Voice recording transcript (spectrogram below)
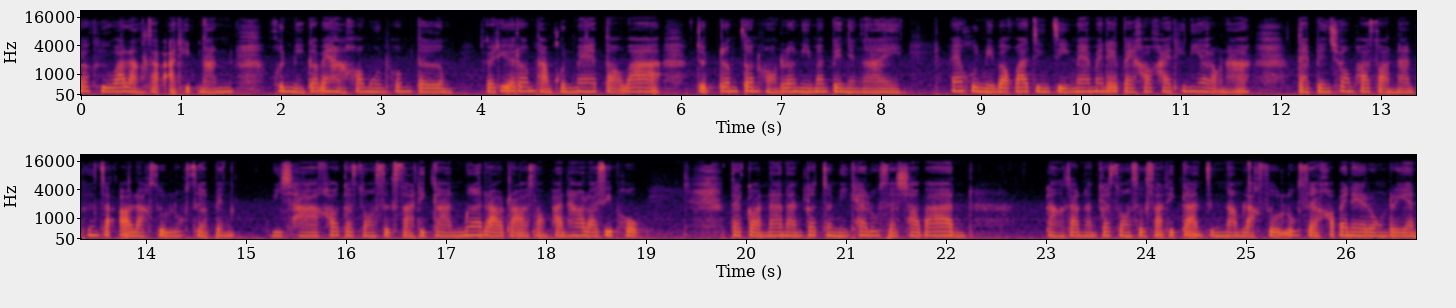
ก็คือว่าหลังจากอาทิตย์นั้น คุณหมีก็ไปหาข้อมูลเพิ่มเติม โดยที่เริ่มถามคุณแม่ต่อว่าจุดเริ่มต้นของเรื่องนี้มันเป็นยังไง แม่คุณหมีบอกว่าจริง ๆ แม่ไม่ได้ไปเข้าค่ายที่นี่หรอกนะ แต่เป็นช่วงพอสอนนั้นเพิ่งจะเอาหลักสูตรลูกเสือเป็นวิชาเข้ากระทรวงศึกษาธิการเมื่อราวๆ2516 แต่ก่อนหน้านั้นก็จะมีแค่ลูกเสือชาวบ้าน หลังจากนั้นกระทรวงศึกษาธิการจึงนำหลักสูตรลูกเสือเข้าไปในโรงเรียน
